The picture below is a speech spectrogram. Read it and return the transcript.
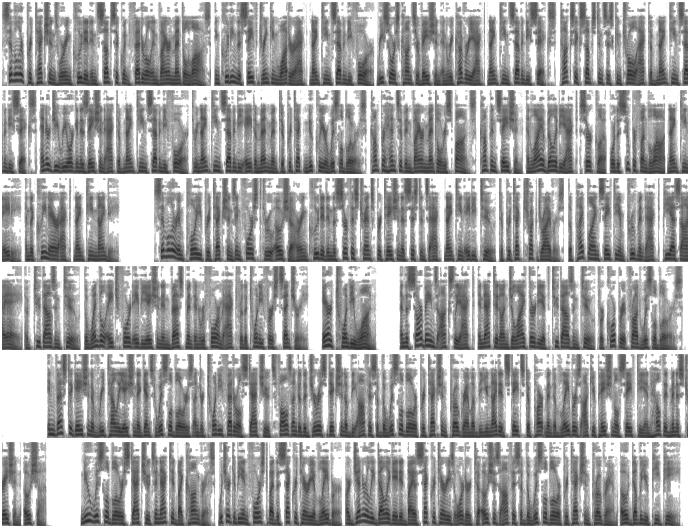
Similar protections were included in subsequent federal environmental laws, including the Safe Drinking Water Act 1974, Resource Conservation and Recovery Act 1976, Toxic Substances Control Act of 1976, Energy Reorganization Act of 1974, through 1978 Amendment to Protect Nuclear Whistleblowers, Comprehensive Environmental Response, Compensation, and Liability Act or the Superfund Law 1980, and the Clean Air Act 1990. Similar employee protections enforced through OSHA are included in the Surface Transportation Assistance Act 1982 to protect truck drivers, the Pipeline Safety Improvement Act (PSIA) of 2002, the Wendell H. Ford Aviation Investment and Reform Act for the 21st Century, Air 21, and the Sarbanes-Oxley Act, enacted on July 30, 2002 for corporate fraud whistleblowers. Investigation of retaliation against whistleblowers under 20 federal statutes falls under the jurisdiction of the Office of the Whistleblower Protection Program of the United States Department of Labor's Occupational Safety and Health Administration OSHA. New whistleblower statutes enacted by Congress, which are to be enforced by the Secretary of Labor, are generally delegated by a Secretary's order to OSHA's Office of the Whistleblower Protection Program OWPP.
